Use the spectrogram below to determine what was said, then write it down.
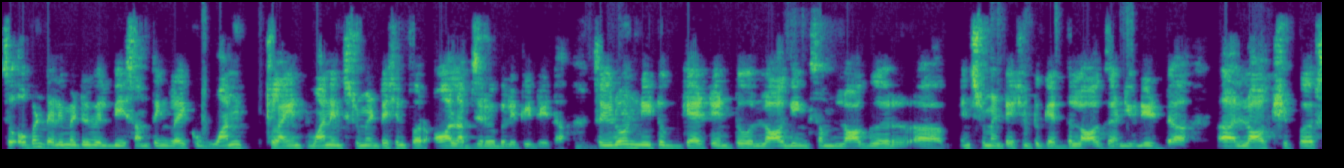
So Open Telemetry will be something like one client, one instrumentation for all observability data. So you don't need to get into logging some logger uh, instrumentation to get the logs, and you need uh, log shippers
